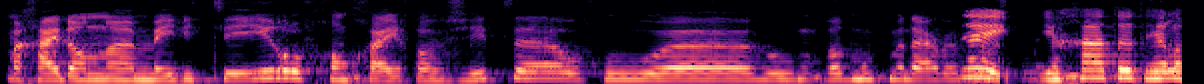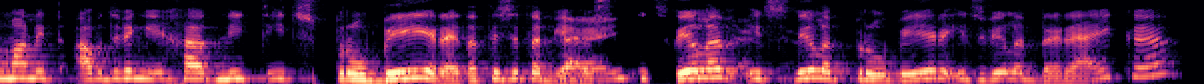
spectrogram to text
Maar ga je dan uh, mediteren of gewoon, ga je gewoon zitten? Of hoe, uh, hoe, wat moet me daarbij Nee, je gaat het helemaal niet afdwingen. Je gaat niet iets proberen. Dat is het hem juist. Iets, willen, iets willen proberen, iets willen bereiken,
